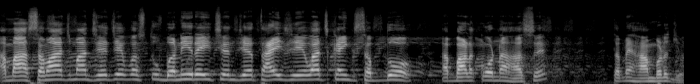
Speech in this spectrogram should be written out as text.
આમાં સમાજમાં જે જે વસ્તુ બની રહી છે જે થાય છે એવા જ કંઈક શબ્દો આ બાળકોના હશે. તમે સાંભળજો.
